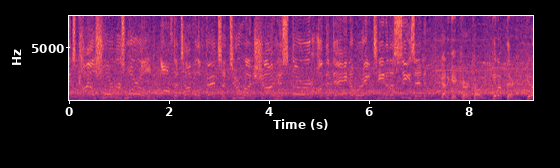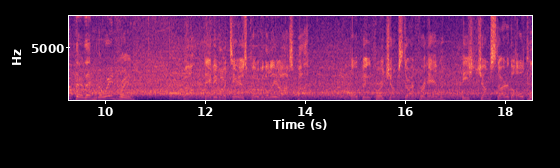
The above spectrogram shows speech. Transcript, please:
It's Kyle Schwarber's world. Off the top of the fence, a two-run shot, his third of the day, number 18 of the season. Got to get Kern call. Get up there. Get up there. They, they're waiting for you. Well, Davey Martinez put him in the leadoff spot, hoping for a jump start for him. He's jump started the whole club.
